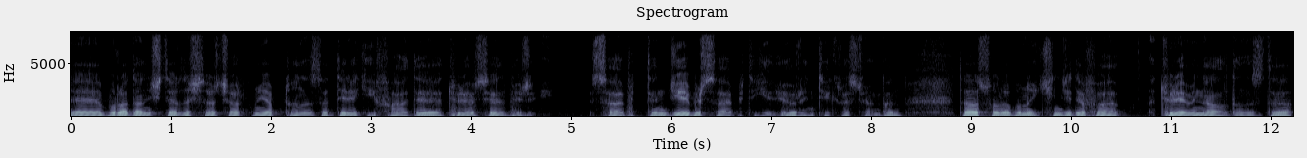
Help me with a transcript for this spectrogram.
Ee, buradan içler dışlar çarpımı yaptığınızda direkt ifade türevsel bir sabitten C1 sabiti geliyor integrasyondan. Daha sonra bunu ikinci defa türevini aldığınızda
